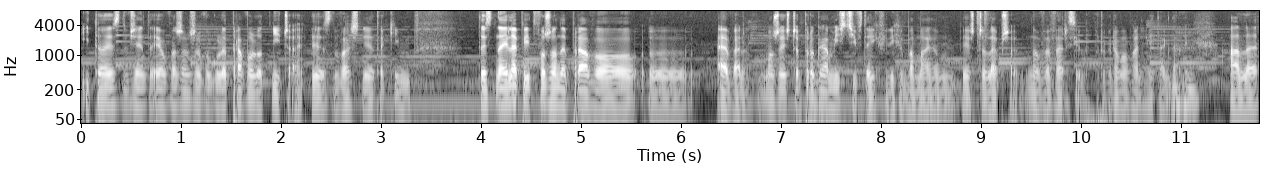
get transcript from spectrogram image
I to jest wzięte, ja uważam, że w ogóle prawo lotnicze jest właśnie takim, to jest najlepiej tworzone prawo y, ever. Może jeszcze programiści w tej chwili chyba mają jeszcze lepsze, nowe wersje programowania i tak dalej Mhm. ale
